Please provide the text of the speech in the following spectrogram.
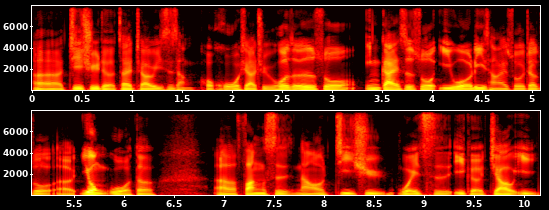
呃，继续的在交易市场活下去，或者是说，应该是说，以我立场来说，叫做呃，用我的呃方式，然后继续维持一个交易。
